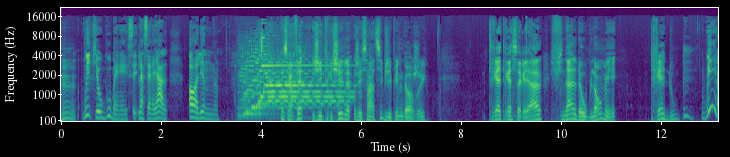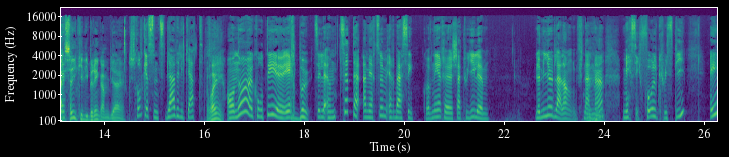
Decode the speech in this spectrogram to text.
Mhm. Oui, puis au goût, ben, c'est la céréale all-in. Parce qu'en fait, j'ai triché. J'ai senti puis j'ai pris une gorgée. Très, très céréale. Finale de houblon, mais très doux. Oui, mais Assez équilibré comme bière. je trouve que c'est une petite bière délicate. Oui. On a un côté euh, herbeux, une petite amertume herbacée qui va venir euh, chatouiller le, le milieu de la langue, finalement. Mhm. Mais c'est full crispy. Et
